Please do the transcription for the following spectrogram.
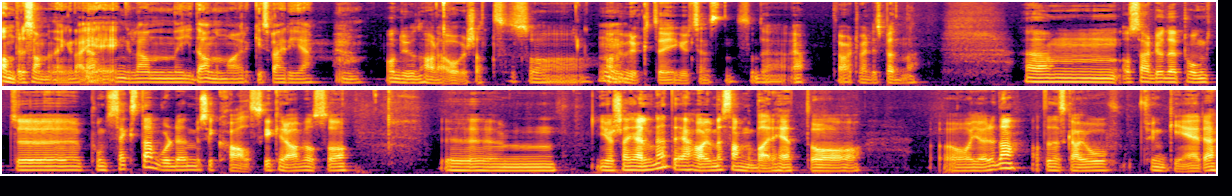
andre sammenhenger. Da, Ja. I England, i Danmark, i Sverige. Mm. Og du har da oversatt, så har vi Mm. brukt det i gudstjenesten. Så det, ja, det har vært veldig spennende. Um, og så er det jo det punkt, uh, punkt seks, da, hvor det musikalske kravet også uh, gjør seg gjeldende. Det har jo med sangbarhet å, å gjøre, da. At det skal jo fungere,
